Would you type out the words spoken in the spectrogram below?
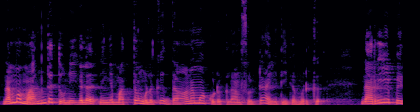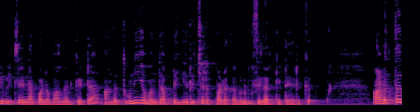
நம்ம அந்த துணிகளை நீங்கள் மற்றவங்களுக்கு தானமாக கொடுக்கலான்னு சொல்லிட்டு ஐதீகம் இருக்குது நிறைய பேர் வீட்டில் என்ன பண்ணுவாங்கன்னு கேட்டால் அந்த துணியை வந்து அப்படியே எரிச்சிற பழக்கங்களும் சிலர்கிட்ட இருக்குது அடுத்த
